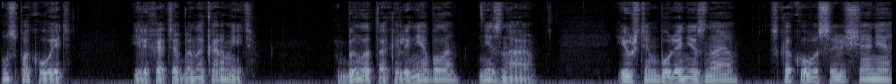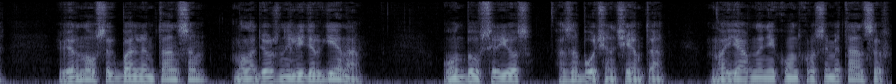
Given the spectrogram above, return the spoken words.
успокоить или хотя бы накормить. Было так или не было, не знаю. И уж тем более не знаю, с какого совещания вернулся к бальным танцам молодежный лидер Гена. Он был всерьез озабочен чем-то, но явно не конкурсами танцев.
